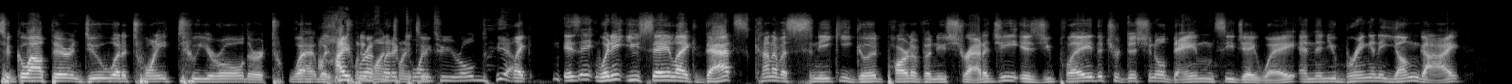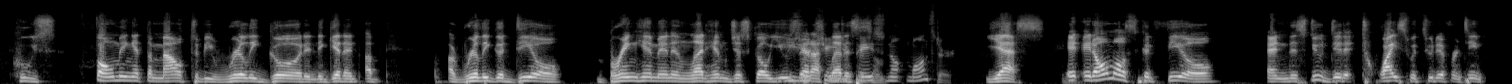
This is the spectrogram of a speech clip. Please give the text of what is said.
to go out there and do what a 22 year old or a tw- what, what is it, Hyper 21, athletic 22 22 year old. Yeah, like isn't wouldn't you say like that's kind of a sneaky good part of a new strategy is you play the traditional Dame CJ way and then you bring in a young guy who's foaming at the mouth to be really good and to get a a, a really good deal bring him in and let him just go use he's that athleticism pace monster. Yes. It it almost could feel, and this dude did it twice with two different teams.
